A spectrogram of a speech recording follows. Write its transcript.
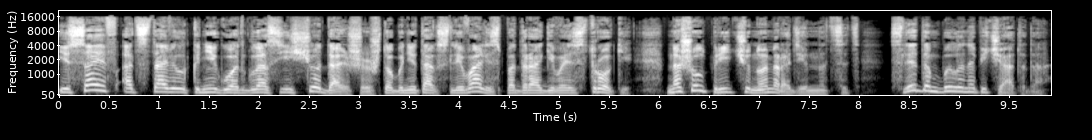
Исаев отставил книгу от глаз еще дальше, чтобы не так сливались, подрагивая строки. Нашел притчу номер одиннадцать. Следом было напечатано.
